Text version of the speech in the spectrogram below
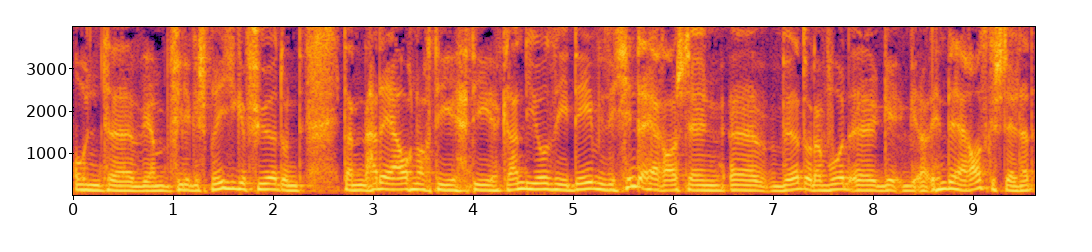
Und äh, wir haben viele Gespräche geführt und dann hatte er auch noch die, die grandiose Idee, wie sich hinterher herausstellen äh, wird oder wurde äh, hinterher herausgestellt hat,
